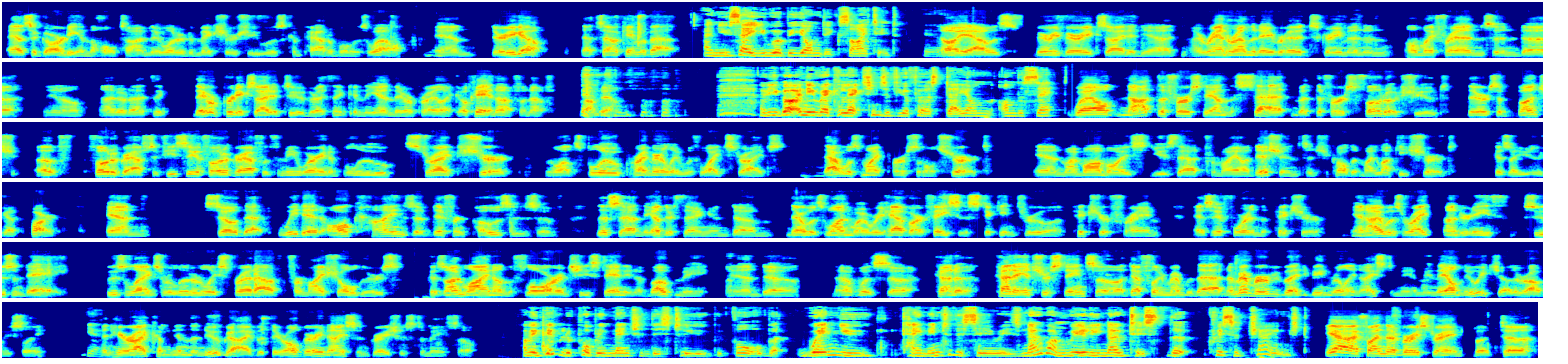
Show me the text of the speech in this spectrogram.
as a guardian the whole time they wanted to make sure she was compatible as well mm-hmm. and there you go that's how it came about and you say you were beyond excited yeah. Oh yeah, I was very very excited. Yeah, I ran around the neighborhood screaming, and all my friends, and uh, you know, I don't. I think they were pretty excited too, but I think in the end they were probably like, "Okay, enough, enough, calm down." Have you got any recollections of your first day on on the set? Well, not the first day on the set, but the first photo shoot. There's a bunch of photographs. If you see a photograph with me wearing a blue striped shirt well, it's blue primarily with white stripes. Mm-hmm. That was my personal shirt. And my mom always used that for my auditions, and she called it my lucky shirt because I usually got the part. And so that we did all kinds of different poses of this, that, and the other thing. And um, there was one where we have our faces sticking through a picture frame as if we're in the picture. And I was right underneath Susan Dey, whose legs were literally spread out for my shoulders because I'm lying on the floor and she's standing above me. And uh, that was kind of kind of interesting. So I definitely remember that. And I remember everybody being really nice to me. I mean, they all knew each other, obviously. Yeah. And here I come in, the new guy, but they're all very nice and gracious to me. So I mean, people have probably mentioned this to you before, but when you came into the series, no one really noticed that Chris had changed. Yeah, I find that very strange, but uh,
